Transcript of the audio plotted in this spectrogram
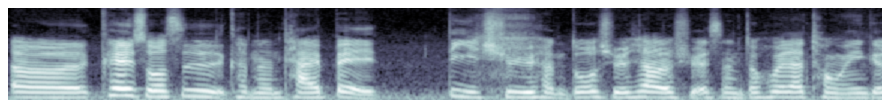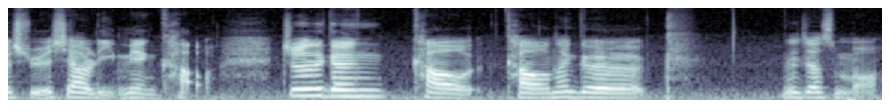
呃，可以说是可能台北地区很多学校的学生都会在同一个学校里面考，就是跟考考那个那叫什么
